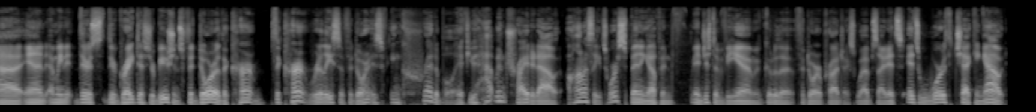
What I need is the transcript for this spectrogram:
Uh, and I mean, there's they're great distributions. Fedora, the current the current release of Fedora is incredible. If you haven't tried it out, honestly, it's worth spinning up in in just a VM. Go to the Fedora Project's website. It's it's worth checking out.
